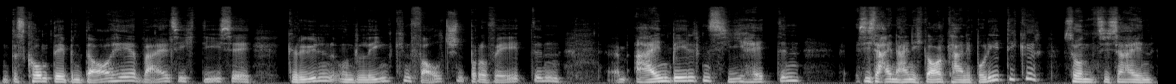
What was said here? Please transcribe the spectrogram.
Und das kommt eben daher, weil sich diese grünen und linken falschen Propheten ähm, einbilden, sie hätten sie seien eigentlich gar keine Politiker, sondern sie seien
